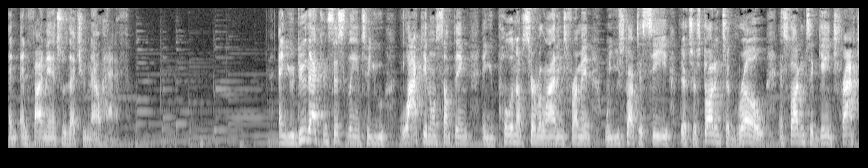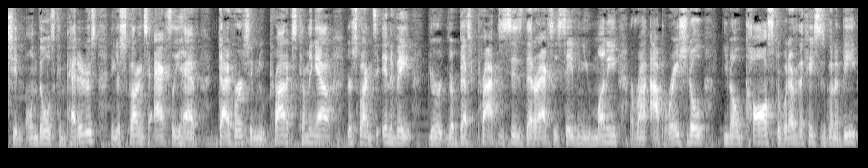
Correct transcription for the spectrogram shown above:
and, and financials that you now have and you do that consistently until you lock in on something and you pulling up silver linings from it when you start to see that you're starting to grow and starting to gain traction on those competitors. And you're starting to actually have diverse and new products coming out. You're starting to innovate your your best practices that are actually saving you money around operational you know cost or whatever the case is going to be.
